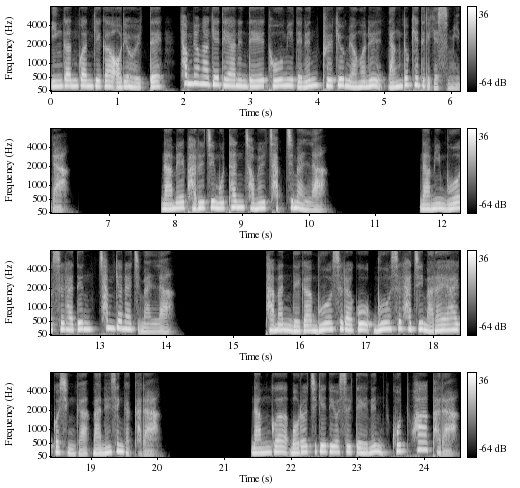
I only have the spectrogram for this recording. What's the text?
인간관계가 어려울 때 현명하게 대하는 데에 도움이 되는 불교 명언을 낭독해 드리겠습니다. 남의 바르지 못한 점을 잡지 말라. 남이 무엇을 하든 참견하지 말라. 다만 내가 무엇을 하고 무엇을 하지 말아야 할 것인가 많은 생각하라. 남과 멀어지게 되었을 때에는 곧 화합하라.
